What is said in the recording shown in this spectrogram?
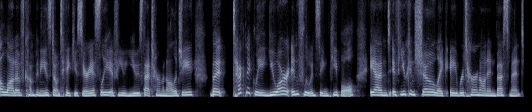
a lot of companies don't take you seriously if you use that terminology. But technically, you are influencing people. And if you can show like a return on investment,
